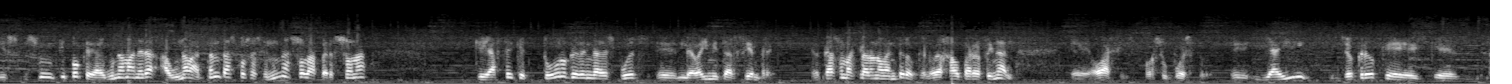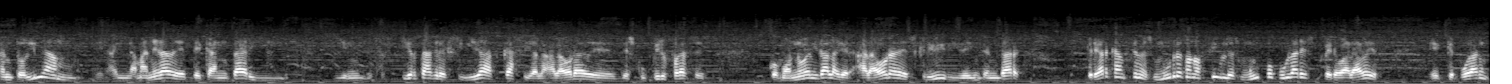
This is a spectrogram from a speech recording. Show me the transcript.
y es, un tipo que de alguna manera aunaba tantas cosas en una sola persona que hace que todo lo que venga después eh, le va a imitar siempre. El caso más claro noventero, que lo he dejado para el final, eh, Oasis, por supuesto. Eh, y ahí yo creo que, tanto Liam, en la manera de, cantar y, en cierta agresividad casi a la, a la hora de, de escupir frases, como Noel Gallagher a la hora de escribir y de intentar crear canciones muy reconocibles, muy populares, pero a la vez eh, que puedan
